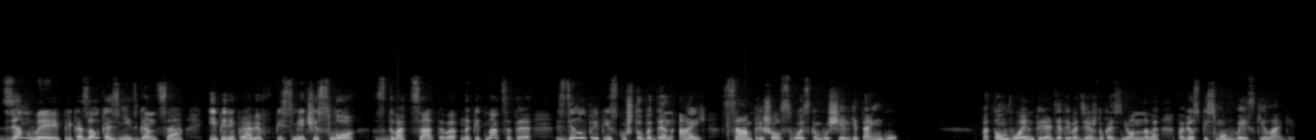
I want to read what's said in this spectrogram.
Дзянвэй приказал казнить гонца и, переправив в письме число с 20 на 15 сделал приписку, чтобы Дэн Ай сам пришел с войском в ущелье Таньгу. Потом воин, переодетый в одежду казненного, повез письмо в вейский лагерь.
